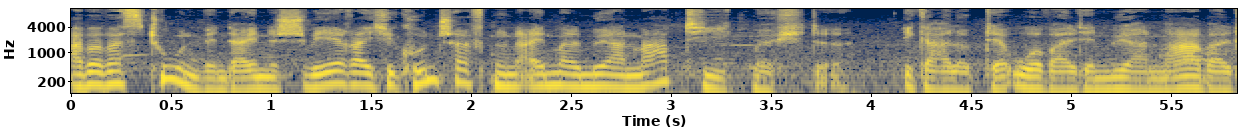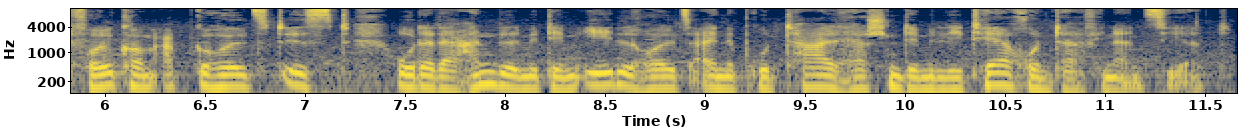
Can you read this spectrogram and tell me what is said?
Aber was tun, wenn deine schwerreiche Kundschaft nun einmal Myanmar-Teak möchte? Egal, ob der Urwald in Myanmar bald vollkommen abgeholzt ist oder der Handel mit dem Edelholz eine brutal herrschende Militärjunta finanziert.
